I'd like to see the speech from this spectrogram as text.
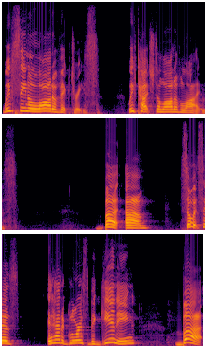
We've seen a lot of victories, we've touched a lot of lives. But, um, so it says it had a glorious beginning, but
